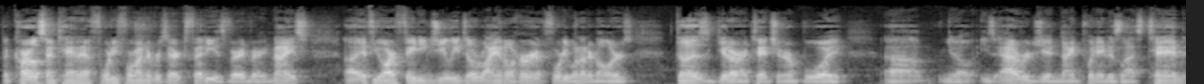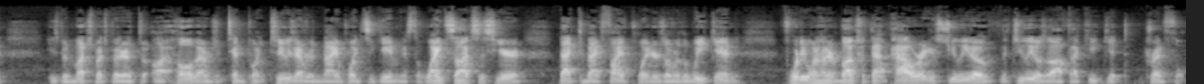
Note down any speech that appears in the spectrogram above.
But Carlos Santana at 4400 versus Erick Fedde is very, very nice. Uh, if you are fading Giolito, Ryan O'Hearn at $4,100 does get our attention. Our boy, um, you know, he's averaging 9.8 his last 10. He's been much, much better at, the, at home, averaging 10.2. He's averaging 9 points a game against the White Sox this year. Back to back five pointers over the weekend. 4100 bucks with that power against Giolito. If Giolito's off, that could get dreadful.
